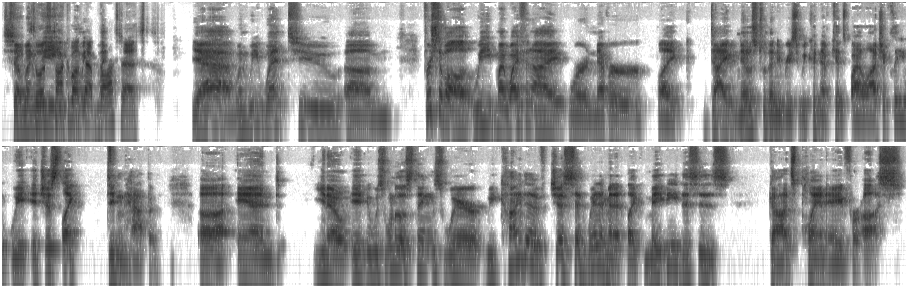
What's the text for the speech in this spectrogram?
So when so we, let's talk about that process. Yeah, when we went to um, first of all, we my wife and I were never like diagnosed with any reason we couldn't have kids biologically. We it just like didn't happen, uh, and you know it, it was one of those things where we kind of just said, wait a minute, like maybe this is God's plan A for us,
